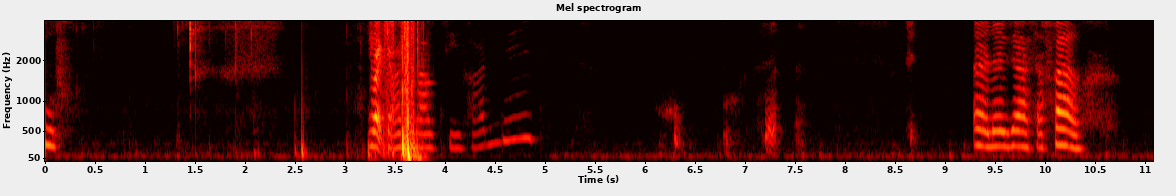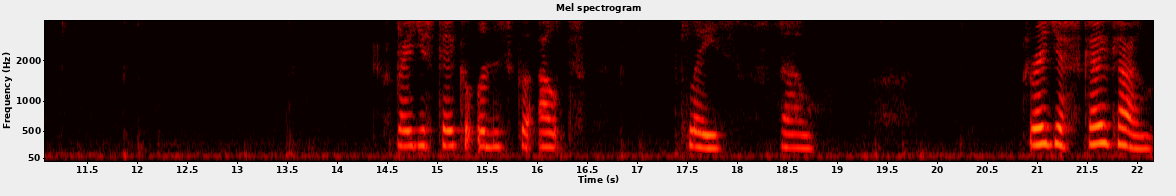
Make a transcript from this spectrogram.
Whew. Right guys, now two-handed. Oh no guys, I fell. Courageous Coco underscore out. Please. Fell. Courageous Coco.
